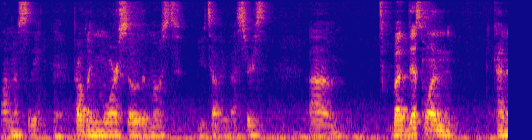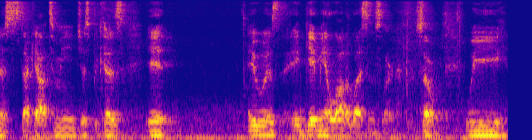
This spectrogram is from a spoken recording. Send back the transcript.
honestly. Probably more so than most Utah investors. Um, but this one kind of stuck out to me just because it it was it gave me a lot of lessons learned. So we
